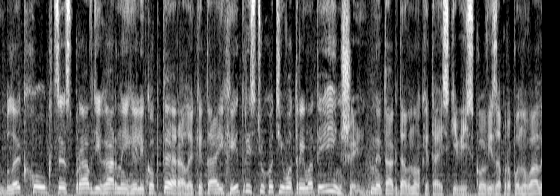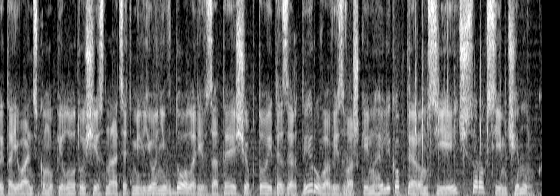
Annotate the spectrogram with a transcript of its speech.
Black Hawk – це справді гарний гелікоптер, але Китай хитрістю хотів отримати інший. Не так давно китайські військові запропонували тайванському пілоту 16 мільйонів доларів за те, щоб той дезертирував із важким гелікоптером CH-47 Chinook.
